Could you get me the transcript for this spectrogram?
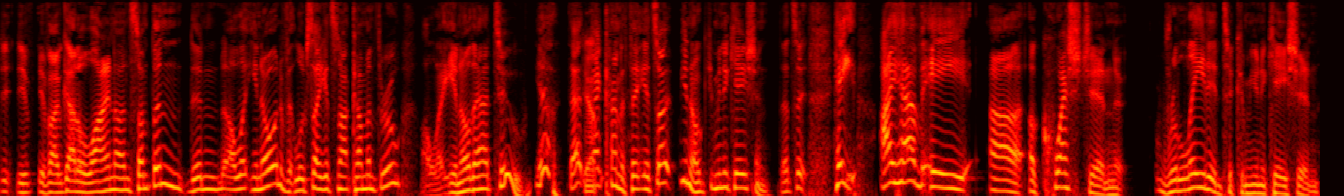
if, if I've got a line on something, then I'll let you know. And if it looks like it's not coming through, I'll let you know that too. Yeah, that yep. that kind of thing. It's a you know communication. That's it. Hey, I have a uh, a question related to communication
